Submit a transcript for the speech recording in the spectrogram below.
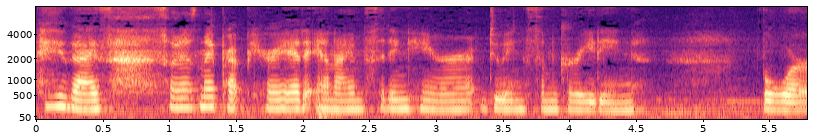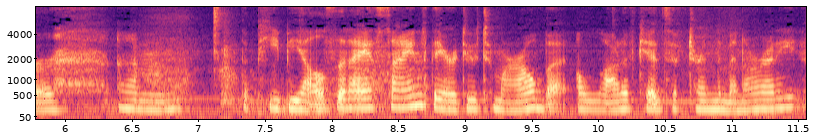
Hey you guys, so it is my prep period and I'm sitting here doing some grading for um, the PBLs that I assigned. They are due tomorrow, but a lot of kids have turned them in already.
